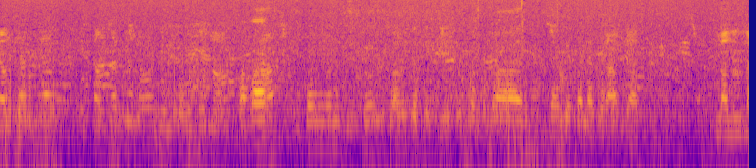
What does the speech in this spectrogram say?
8,000 lang. 8,000 yun, no? Yung doon, no? Saka ibang ano dito, ang dating dito, pagka dagat talaga. Lalo.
